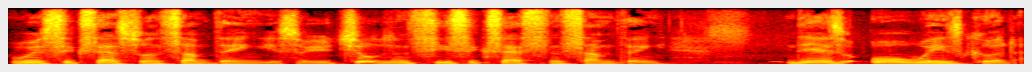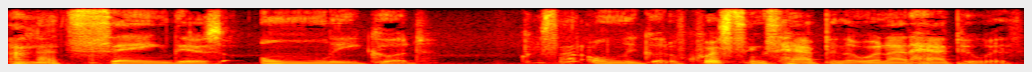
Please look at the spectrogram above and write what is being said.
were successful in something, you saw your children see success in something. There's always good. I'm not saying there's only good. Of course, not only good. Of course, things happen that we're not happy with.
